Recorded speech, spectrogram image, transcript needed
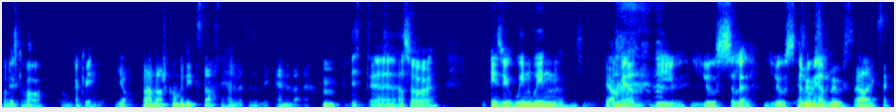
Och det ska vara unga kvinnor. ja, för annars kommer ditt straff i helvetet att bli ännu värre. Mm. Lite, eh, alltså, det finns ju win-win. Alltså, Ja. Mer än lose eller lose ännu Lose, mer. lose. Ja, exakt.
